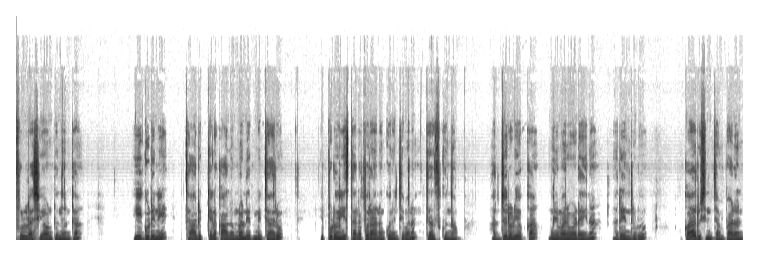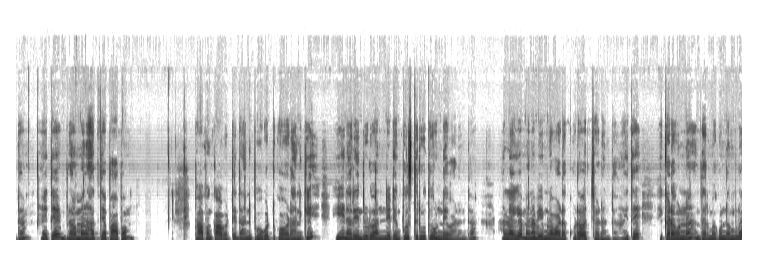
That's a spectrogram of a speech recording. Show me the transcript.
ఫుల్ రష్గా ఉంటుందంట. ఈ గుడిని చాళుక్యుల కాలంలో నిర్మించారు. ఇప్పుడు ఈ స్థల పురాణం గురించి మనం తెలుసుకుందాం. అర్జునుడి యొక్క మునిమనువడైన నరేంద్రుడు ఒక ఋషిని చంపాడంట. అయితే బ్రాహ్మణ హత్య పాపం పాపం కాబట్టి దాన్ని పోగొట్టుకోవడానికి ఈ నరేంద్రుడు అన్ని టెంపుల్స్ తిరుగుతూ ఉండేవాడంట. అలాగే మన వేములవాడకు కూడా వచ్చాడంట. అయితే ఇక్కడ ఉన్న ధర్మగుండంలో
